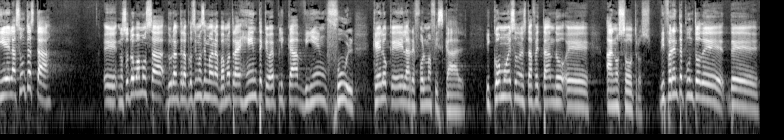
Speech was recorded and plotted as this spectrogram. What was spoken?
Y el asunto está, eh, nosotros vamos a, durante la próxima semana, vamos a traer gente que va a explicar bien full qué es lo que es la reforma fiscal y cómo eso nos está afectando eh, a nosotros. Diferentes puntos de,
